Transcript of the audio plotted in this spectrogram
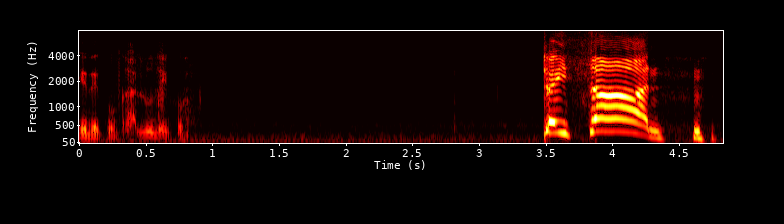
ये देखो, कालू देखो। टैसान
